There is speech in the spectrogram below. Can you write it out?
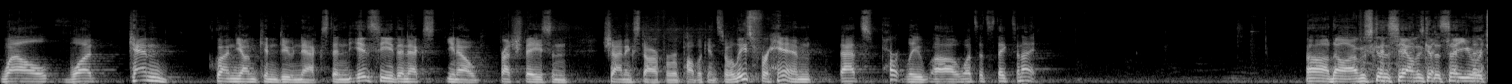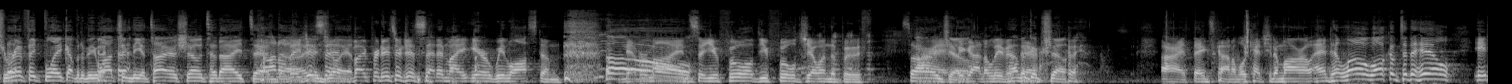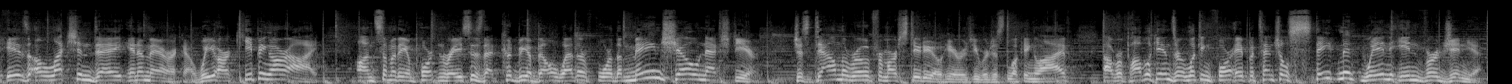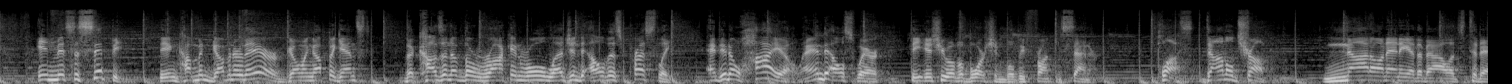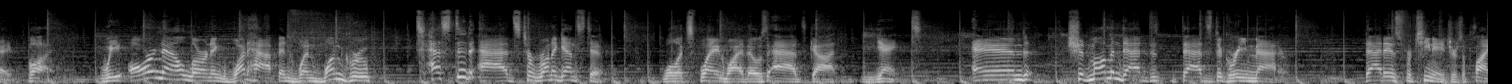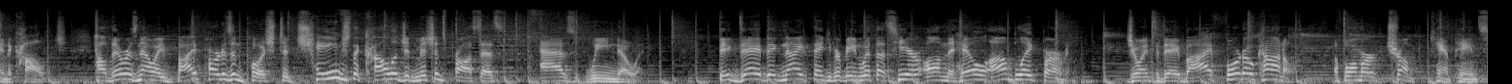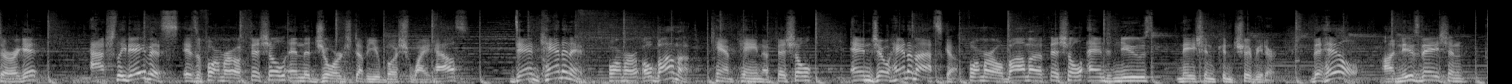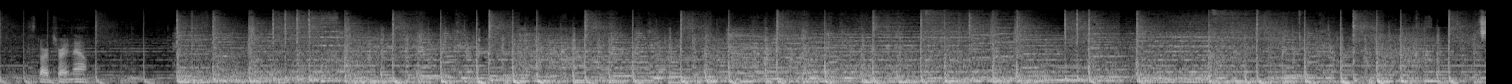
well, what can Glenn Youngkin do next? And is he the next, you know, fresh face and shining star for Republicans? So at least for him, that's partly uh, what's at stake tonight. Oh, no, I was going to say, I was going to say you were terrific, Blake. I'm going to be watching the entire show tonight. And, Connell, they uh, just enjoy said, it. my producer just said in my ear, we lost him. Oh. Never mind. So you fooled, you fooled Joe in the booth. Sorry, right, Joe. We got to leave it Have there. a good show. All right, thanks, Connor. We'll catch you tomorrow. And hello, welcome to the Hill. It is election day in America. We are keeping our eye on some of the important races that could be a bellwether for the main show next year. Just down the road from our studio here, as you were just looking live, uh, Republicans are looking for a potential statement win in Virginia. In Mississippi, the incumbent governor there going up against the cousin of the rock and roll legend Elvis Presley. And in Ohio and elsewhere, the issue of abortion will be front and center. Plus, Donald Trump, not on any of the ballots today, but we are now learning what happened when one group tested ads to run against him. We'll explain why those ads got yanked. And should mom and dad, dad's degree matter? That is for teenagers applying to college. How there is now a bipartisan push to change the college admissions process as we know it. Big day, big night. Thank you for being with us here on the Hill. I'm Blake Burman. Joined today by Ford O'Connell, a former Trump campaign surrogate. Ashley Davis is a former official in the George W. Bush White House. Dan Kanninen, former Obama campaign official. And Johanna Maska, former Obama official and News Nation contributor. The Hill on News Nation starts right now.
